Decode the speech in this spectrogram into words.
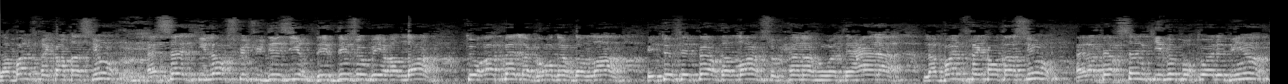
la bonne fréquentation est celle qui, lorsque tu désires désobéir à Allah, te rappelle la grandeur d'Allah et te fait peur d'Allah subhanahu wa ta'ala. La bonne fréquentation est la personne qui veut pour toi le bien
